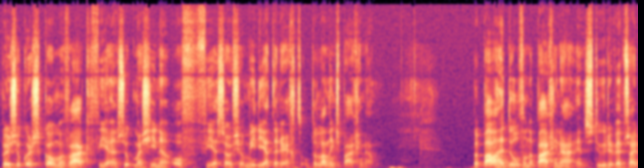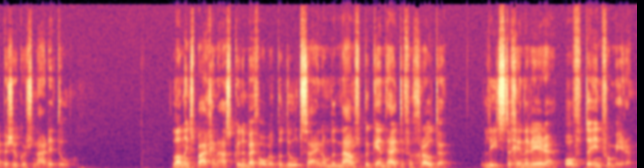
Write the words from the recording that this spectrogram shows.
Bezoekers komen vaak via een zoekmachine of via social media terecht op de landingspagina. Bepaal het doel van de pagina en stuur de websitebezoekers naar dit doel. Landingspagina's kunnen bijvoorbeeld bedoeld zijn om de naamsbekendheid te vergroten, leads te genereren of te informeren.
